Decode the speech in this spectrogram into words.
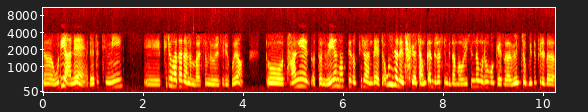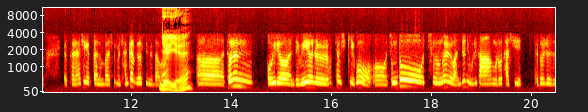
어, 우리 안에 레드팀이 예, 필요하다라는 말씀을 드리고요. 또 당의 어떤 외연 확대도 필요한데 조금 전에 제가 잠깐 들었습니다만 우리 신동훈 후보께서 왼쪽 미드필더 역할을 하시겠다는 말씀을 잠깐 들었습니다만 예, 예. 어, 저는 오히려 이제 외연을 확장시키고 어, 중도층을 완전히 우리 당으로 다시 되돌려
